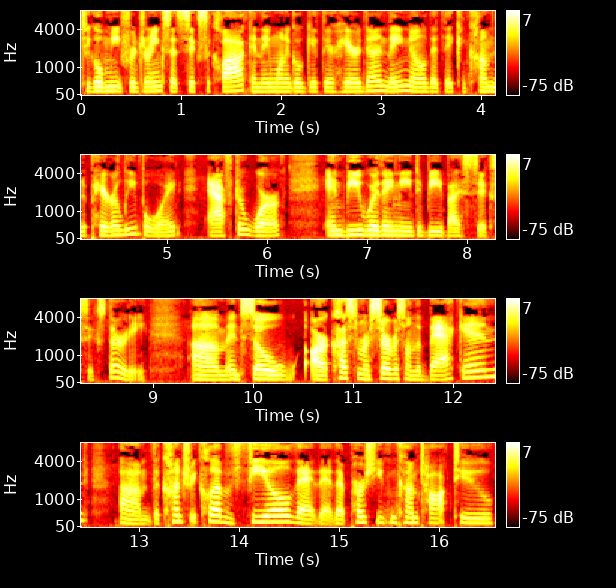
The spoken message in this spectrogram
to go meet for drinks at six o'clock," and they want to go get their hair done, they know that they can come to Paralee Boyd after work and be where they need to be by six six thirty. Um, and so our customer service on the back end, um, the country club feel that, that that person you can come talk to,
